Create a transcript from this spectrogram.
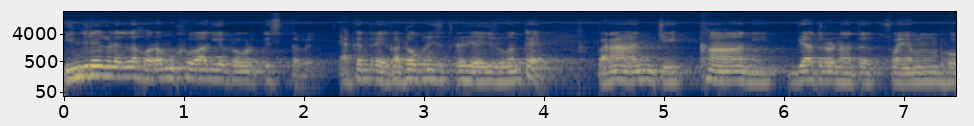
ಇಂದ್ರಿಯಗಳೆಲ್ಲ ಹೊರಮುಖವಾಗಿಯೇ ಪ್ರವರ್ತಿಸುತ್ತವೆ. ಯಾಕಂದರೆ ಘಟೋಪನಿಷತ್ರ ಹೇಳಿರುವಂತೆ ಪರಾಂಚಿ ಖಾನಿ ವ್ಯತೃಣತ್ ಸ್ವಯಂಭೋ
